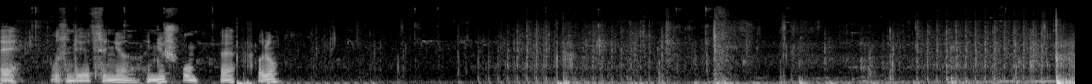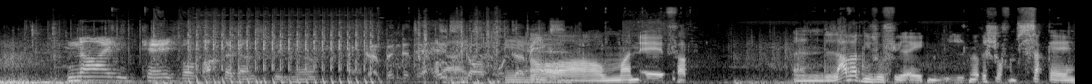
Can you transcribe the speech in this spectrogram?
Hä? Sind der jetzt hin? Ja, hingesprungen. Hä? Hallo? Nein, okay, ich war auf Achter ganz Street, ne? Verbündete Hellstorm Ja, unterwegs. Oh Mann, ey, fuck. Dann labert nicht so viel, ey. Ist mir richtig auf den Sack, ey.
